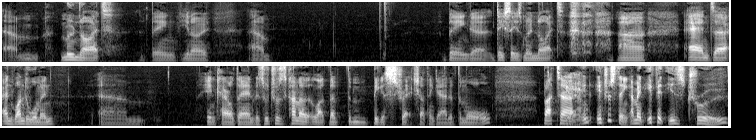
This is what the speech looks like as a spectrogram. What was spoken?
um, Moon Knight being, you know, um, being uh, DC's Moon Knight, uh, and uh, and Wonder Woman um, in Carol Danvers, which was kind of like the the biggest stretch I think out of them all. But uh, Yeah. in- interesting. I mean, if it is true,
